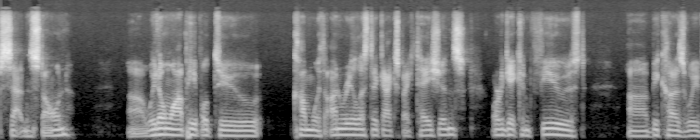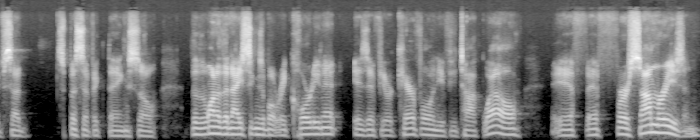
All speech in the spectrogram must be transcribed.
set in stone. Uh, we don't want people to come with unrealistic expectations or to get confused because we've said specific things. So, the, one of the nice things about recording it is if you're careful and if you talk well, if if for some reason,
